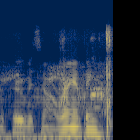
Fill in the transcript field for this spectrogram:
to prove it's not ramping.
